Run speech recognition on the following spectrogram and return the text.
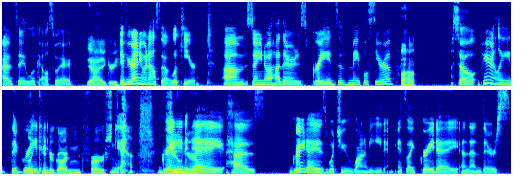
I would say look elsewhere. Yeah, I agree. If you're anyone else, though, look here. Um, so you know how there's grades of maple syrup. Uh huh. So apparently, the Like grade kindergarten first. yeah, grade Junior. A has grade A is what you want to be eating. It's like grade A, and then there's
